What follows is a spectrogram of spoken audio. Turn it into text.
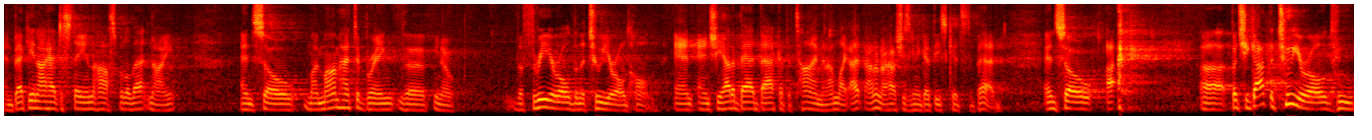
And Becky and I had to stay in the hospital that night. And so my mom had to bring the, you know, the three year old and the two year old home. And, and she had a bad back at the time. And I'm like, I, I don't know how she's going to get these kids to bed. And so, I, uh, but she got the two year old who,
